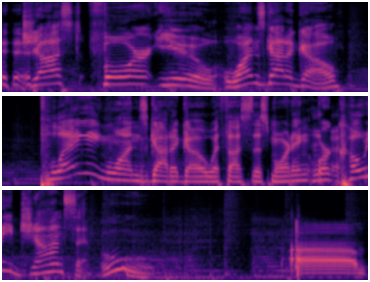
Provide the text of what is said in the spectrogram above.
just for you. One's got to go. Playing one's got to go with us this morning, or Cody Johnson. Ooh. Um,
